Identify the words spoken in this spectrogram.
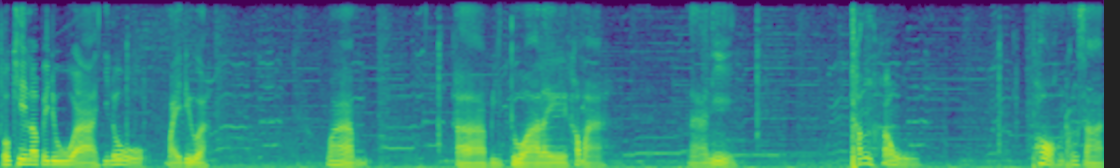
โอเคเราไปดูอ่าฮีโร่ใหม่ดีกว่า ว่าอ่ามีตัวอะไรเข้ามา อ่านี่ ทั้งเฮาพ่อของทั้งซาน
